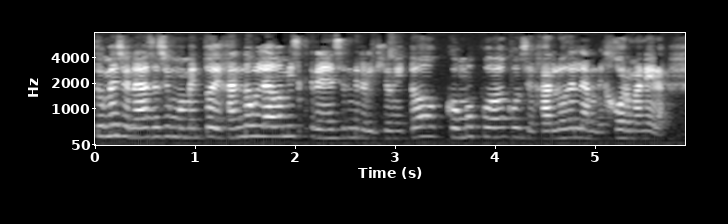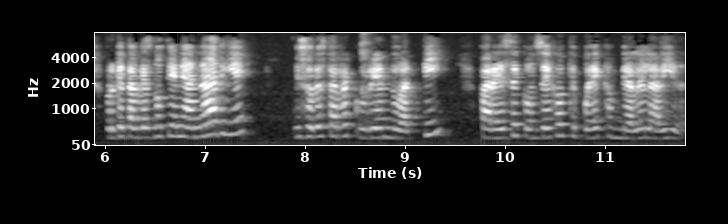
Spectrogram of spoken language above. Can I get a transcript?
Tú mencionabas hace un momento, dejando a un lado mis creencias, mi religión y todo, ¿cómo puedo aconsejarlo de la mejor manera? Porque tal vez no tiene a nadie y solo está recurriendo a ti para ese consejo que puede cambiarle la vida.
